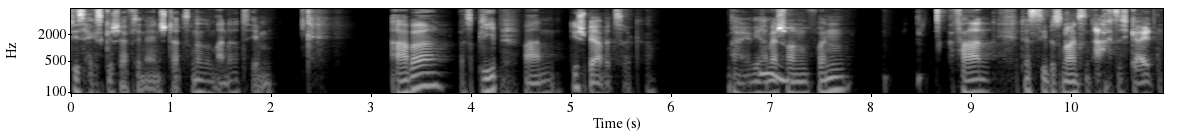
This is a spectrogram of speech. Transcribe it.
die Sexgeschäfte in der Innenstadt, sondern so um andere Themen. Aber was blieb, waren die Sperrbezirke. Weil wir haben ja Mhm. schon vorhin erfahren, dass sie bis 1980 galten.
